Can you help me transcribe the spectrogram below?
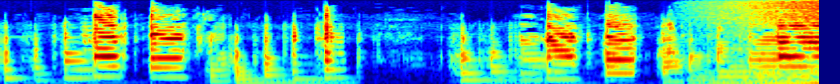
Thank you.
